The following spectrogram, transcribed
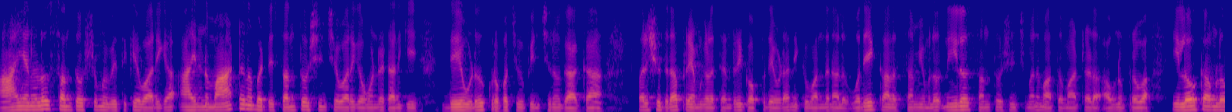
ఆయనలో సంతోషము వెతికేవారిగా ఆయన మాటను బట్టి సంతోషించేవారిగా ఉండటానికి దేవుడు కృప చూపించునుగాక. పరిశుద్ధుల ప్రేమగల తండ్రి గొప్ప దేవుడా నీకు వందనాలు. ఉదయకాల సమయంలో నీలో సంతోషించమని మాతో మాట్లాడ. అవును ప్రభా ఈ లోకంలో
